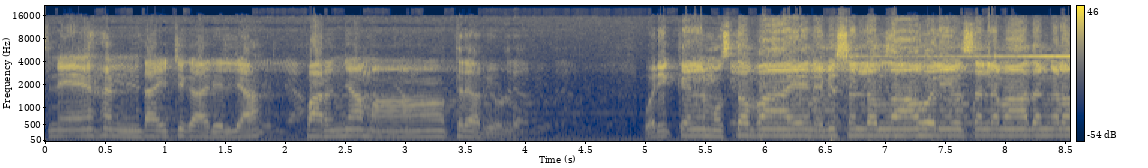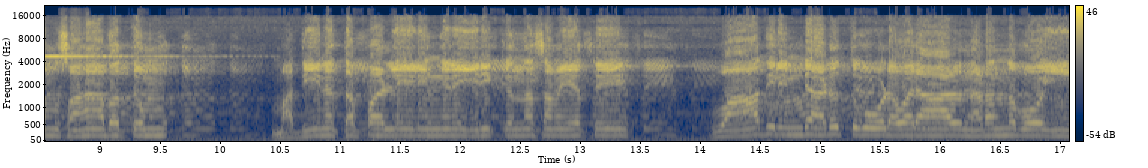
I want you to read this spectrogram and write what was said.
സ്നേഹം ഉണ്ടായിട്ട് കാര്യമില്ല. പറഞ്ഞാൽ മാത്രമേ അറിയുള്ളൂ. ഒരിക്കൽ മുസ്തഫായ നബി സല്ലല്ലാഹു അലൈഹി തങ്ങളും സഹാബത്തും മദീനത്തെ പള്ളിയിൽ ഇങ്ങനെ ഇരിക്കുന്ന സമയത്ത് വാതിലിന്റെ അടുത്തുകൂടെ ഒരാൾ നടന്നുപോയി.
